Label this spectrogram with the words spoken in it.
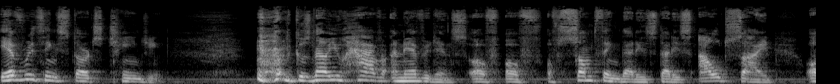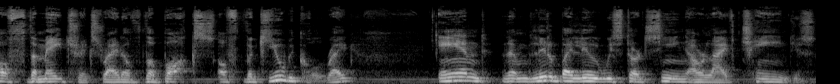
everything starts changing. because now you have an evidence of, of, of something that is that is outside of the matrix, right? Of the box, of the cubicle, right? And then little by little we start seeing our life changes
